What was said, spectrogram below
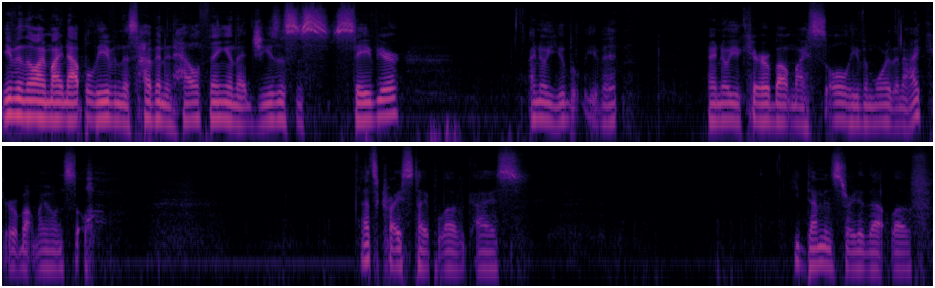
Even though I might not believe in this heaven and hell thing and that Jesus is Savior, I know you believe it. I know you care about my soul even more than I care about my own soul. That's Christ type love, guys. He demonstrated that love.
